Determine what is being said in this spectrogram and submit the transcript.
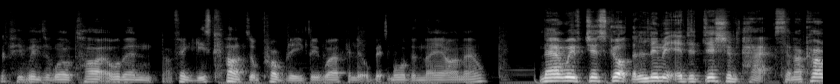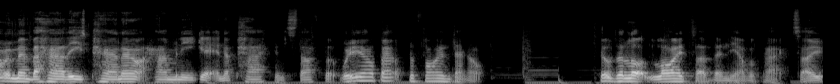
If he wins a world title, then I think these cards will probably be worth a little bit more than they are now. Now we've just got the limited edition packs, and I can't remember how these pan out, how many get in a pack and stuff, but we are about to find out. Feels a lot lighter than the other pack. So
